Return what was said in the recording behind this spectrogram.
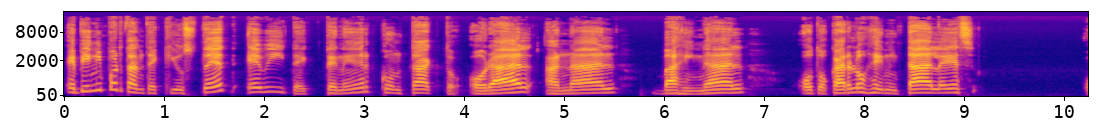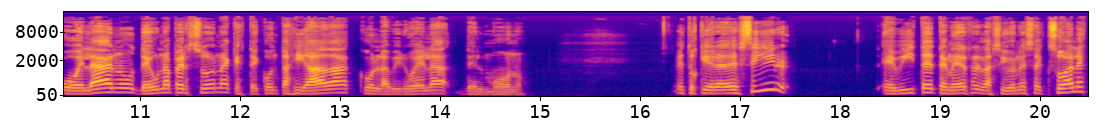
Es bien importante que usted evite tener contacto oral, anal, vaginal o tocar los genitales o el ano de una persona que esté contagiada con la viruela del mono. Esto quiere decir, evite tener relaciones sexuales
